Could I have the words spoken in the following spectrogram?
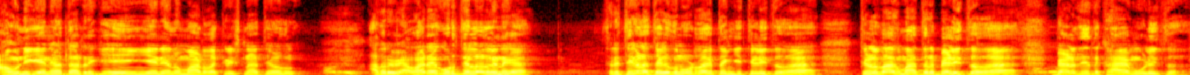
ಅವನಿಗೇನು ಹೇಳ್ತಾಳ್ರಿ ಹಿಂಗೆ ಏನೇನೋ ಮಾಡ್ದ ಕೃಷ್ಣ ಅಂತ ಹೇಳಿದ್ರು ಅದರ ವ್ಯವಹಾರೇ ಗುರುತಿಲ್ಲ ನಿನಗೆ? ಸೃತಿಗಳ ತೆಗೆದು ನೋಡಿದಾಗ ತಂಗಿ ತಿಳಿತದ ತಿಳಿದಾಗ ಮಾತ್ರ ಬೆಳೀತದ ಬೆಳೆದಿದ್ದು ಖಾಯಂ ಉಳಿತದ.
